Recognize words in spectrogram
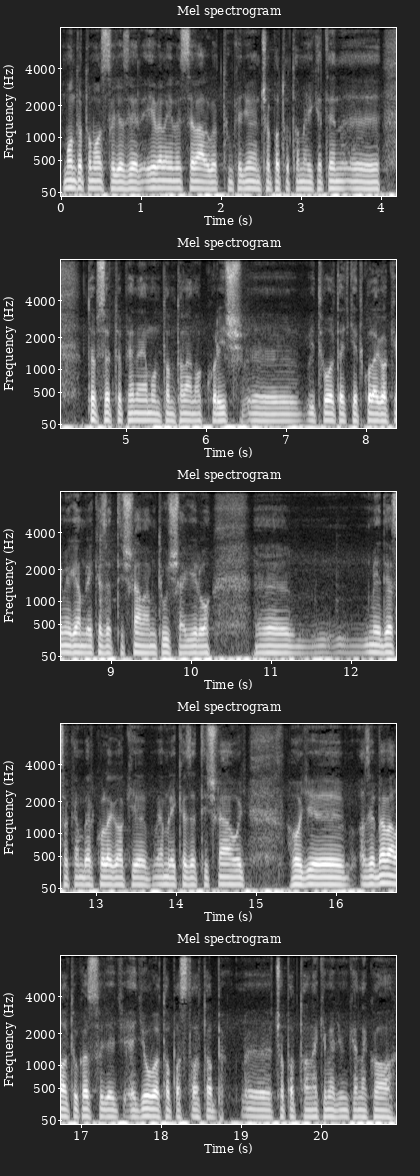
Mondhatom azt, hogy azért évelején összeválogattunk egy olyan csapatot, amelyiket én többször többen elmondtam, talán akkor is. Itt volt egy-két kollega, aki még emlékezett is rá, mint újságíró, médiaszakember kollega, aki emlékezett is rá, hogy, hogy azért bevállaltuk azt, hogy egy, egy jóval tapasztaltabb csapattal neki megyünk ennek, a,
